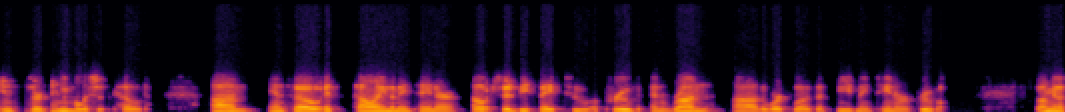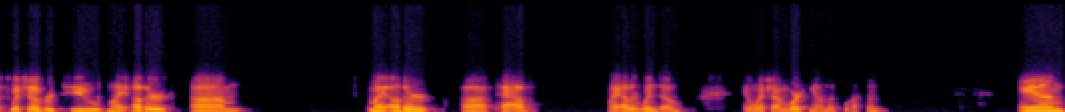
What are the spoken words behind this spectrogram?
insert any malicious code. Um, and so it's telling the maintainer, oh, it should be safe to approve and run uh, the workflows that need maintainer approval. So I'm going to switch over to my other um, my other uh, tab, my other window in which I'm working on this lesson. And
